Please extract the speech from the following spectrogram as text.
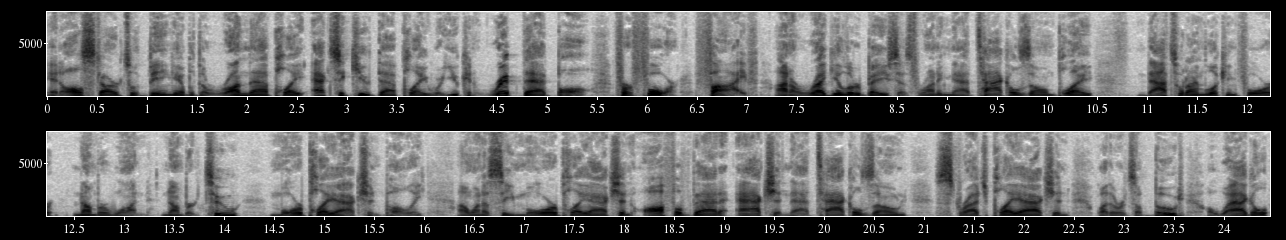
it all starts with being able to run that play, execute that play where you can rip that ball for four, five on a regular basis, running that tackle zone play. That's what I'm looking for, number one. Number two, more play action, Paulie. I want to see more play action off of that action, that tackle zone stretch play action, whether it's a boot, a waggle,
